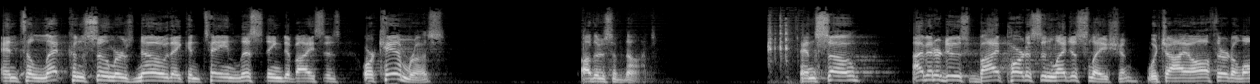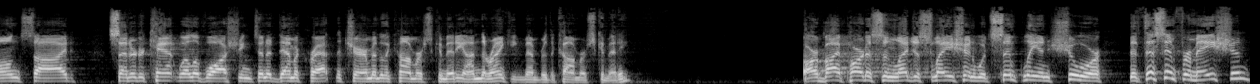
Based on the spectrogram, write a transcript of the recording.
and to let consumers know they contain listening devices or cameras, others have not. And so, I've introduced bipartisan legislation, which I authored alongside Senator Cantwell of Washington, a Democrat, the chairman of the Commerce Committee. I'm the ranking member of the Commerce Committee. Our bipartisan legislation would simply ensure that this information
